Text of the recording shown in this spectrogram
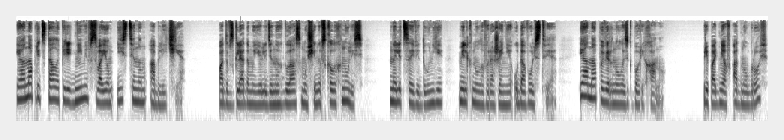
и она предстала перед ними в своем истинном обличье. Под взглядом ее ледяных глаз мужчины всколыхнулись. На лице ведуньи мелькнуло выражение удовольствия, и она повернулась к Борихану. Приподняв одну бровь,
